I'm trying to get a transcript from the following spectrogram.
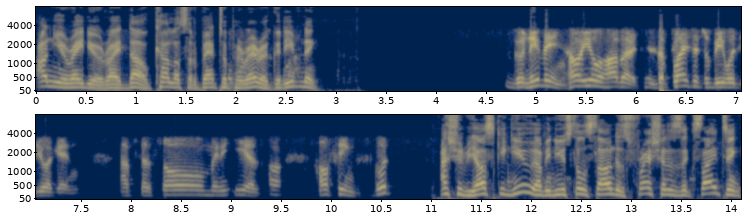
on your radio right now, Carlos Roberto Parreira. Good evening. Good evening. How are you, Robert? It's a pleasure to be with you again after so many years. How, how things? Good? I should be asking you. I mean, you still sound as fresh and as exciting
